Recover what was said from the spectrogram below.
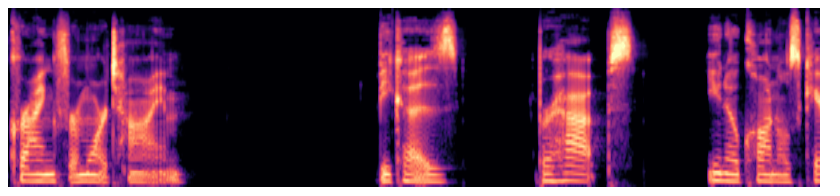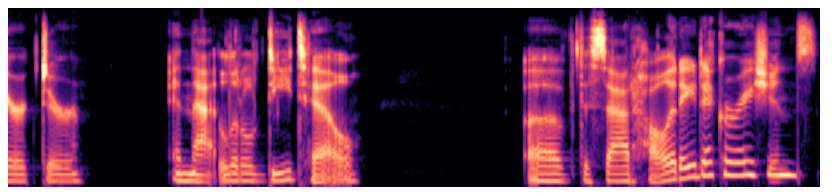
crying for more time. Because perhaps, you know, Connell's character and that little detail of the sad holiday decorations.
